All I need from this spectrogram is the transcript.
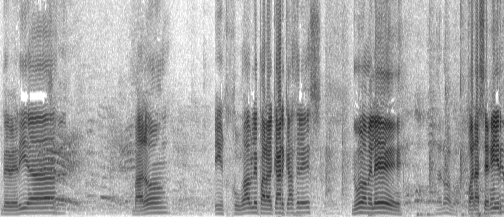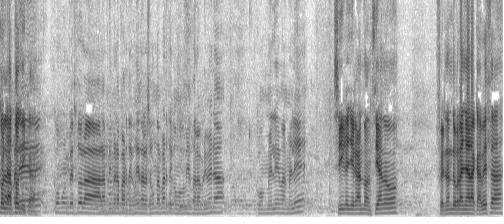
Debería. Balón. Injugable para el Car Cáceres. Nueva melee De nuevo. para seguir Comienza con la tónica. Como empezó la, la primera parte, comienza la segunda parte, como comienza la primera. Con melee más melee. Siguen llegando ancianos. Fernando Graña a la cabeza.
